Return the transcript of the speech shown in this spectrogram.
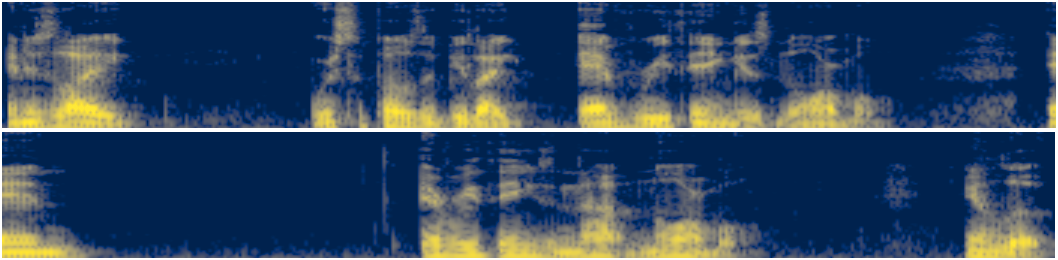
And it's like, we're supposed to be like, everything is normal. And everything's not normal. And look,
